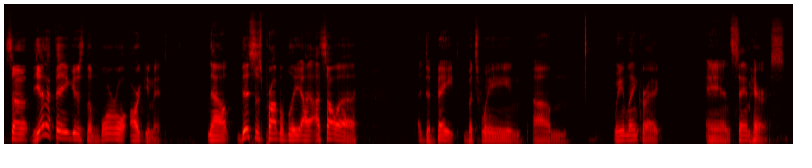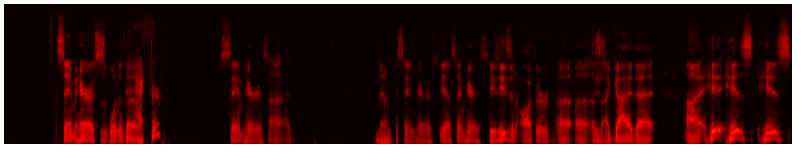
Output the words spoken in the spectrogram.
So the other thing is the moral argument. Now, this is probably I, I saw a a debate between um, William Lane Craig and Sam Harris. Sam Harris is one of the, the actor? Sam Harris. I, I No. think it's Sam Harris. Yeah, Sam Harris. He's he's an author, uh, uh, a, a guy that uh, his his his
